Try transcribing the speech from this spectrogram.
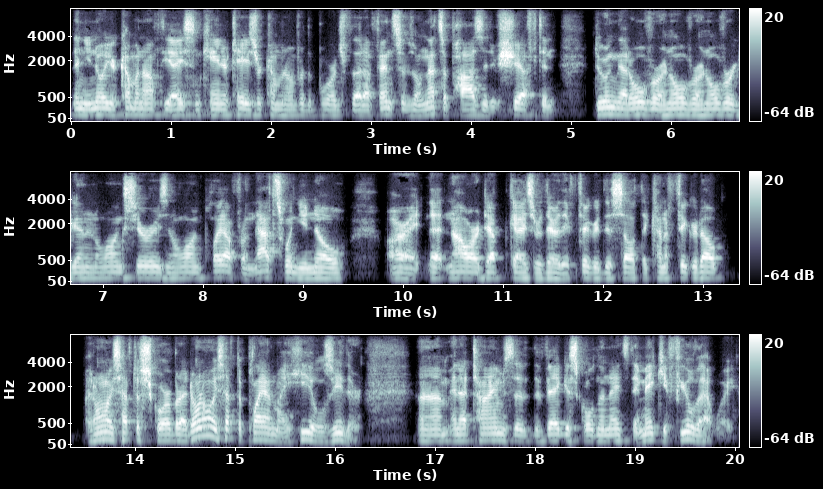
Then you know you're coming off the ice and Kane or are coming over the boards for that offensive zone. That's a positive shift. And doing that over and over and over again in a long series and a long playoff run, that's when you know, all right, that now our depth guys are there. They figured this out. They kind of figured out I don't always have to score, but I don't always have to play on my heels either. Um, and at times, the, the Vegas Golden Knights, they make you feel that way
